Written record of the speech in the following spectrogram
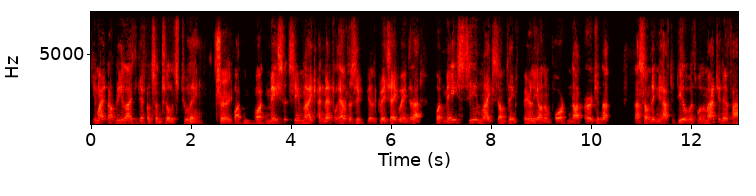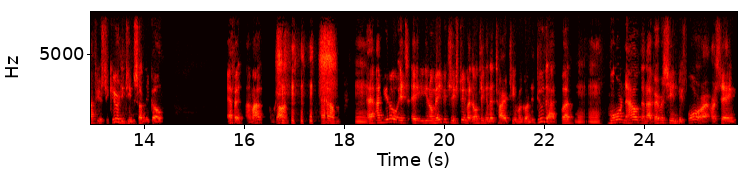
you might not realize the difference until it's too late. Mm, true. What, what may seem like, and mental health is a, a great segue into that, what may seem like something fairly unimportant, not urgent, not, not something you have to deal with. Well, imagine if half your security team suddenly go, F it, I'm out, I'm gone. um, Mm. Uh, and you know, it's uh, you know maybe it's extreme. I don't think an entire team are going to do that, but Mm-mm. more now than I've ever seen before are, are, saying,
